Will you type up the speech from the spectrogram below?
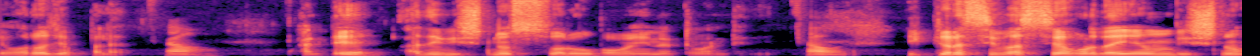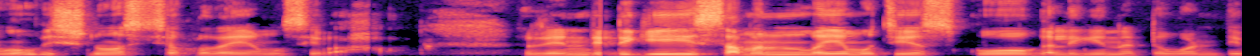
ఎవరో చెప్పలే. ఆ, అంటే అది విష్ణు స్వరూపమైనటువంటిది. ఇక్కడ శివస్య హృదయం విష్ణు విష్ణుశ్చ హృదయము శివ. రెండిటికి సమన్వయము చేసుకోగలిగినటువంటి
